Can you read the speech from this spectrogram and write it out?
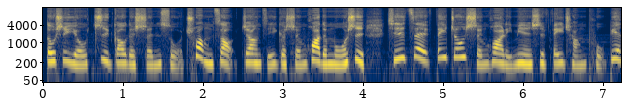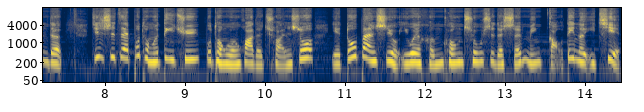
都是由至高的神所创造，这样子一个神话的模式，其实在非洲神话里面是非常普遍的。即使是在不同的地区、不同文化的传说，也多半是有一位横空出世的神明搞定了一切，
